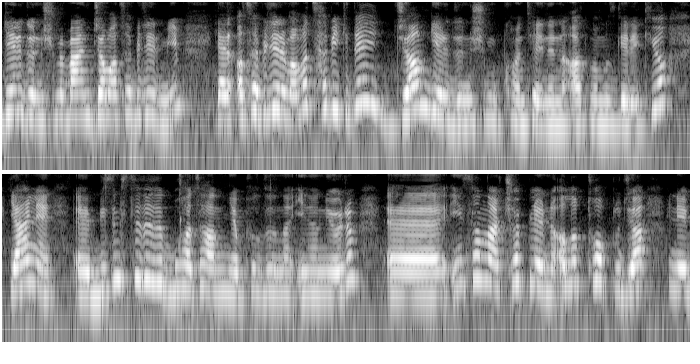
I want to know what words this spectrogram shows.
geri dönüşüme ben cam atabilir miyim? Yani atabilirim ama tabii ki de cam geri dönüşüm konteynerine atmamız gerekiyor. Yani e, bizim sitede de bu hatanın yapıldığına inanıyorum. E, insanlar çöplerini alıp topluca hani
